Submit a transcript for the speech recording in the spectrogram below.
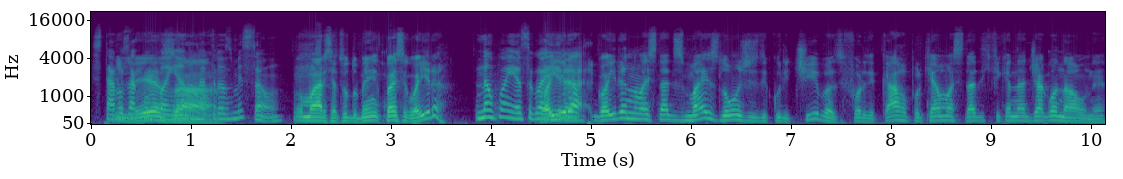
Está nos Beleza. acompanhando na transmissão transmissão. Ô Márcia, tudo bem? Conhece Guaíra? Não conheço Guaíra. Guaíra, Guaíra é uma das cidades mais longe de Curitiba, se for de carro, porque é uma cidade que fica na diagonal, né?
